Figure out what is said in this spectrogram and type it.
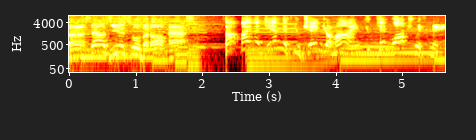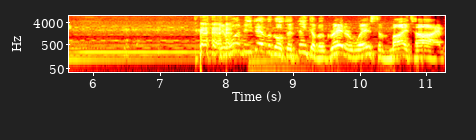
Uh, sounds useful, but I'll pass. Stop by the gym if you change your mind. You can watch with me. it would be difficult to think of a greater waste of my time.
